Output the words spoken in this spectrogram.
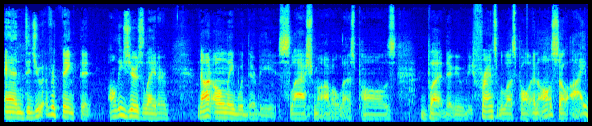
And did you ever think that all these years later, not only would there be Slash model Les Pauls, but that you would be friends with Les Paul, and also I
